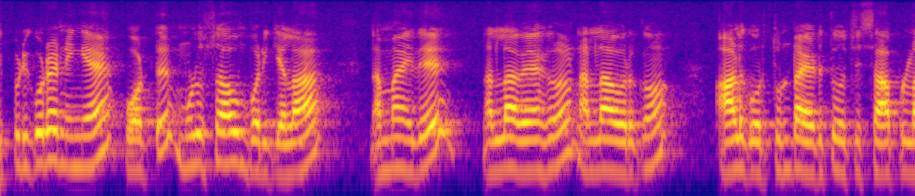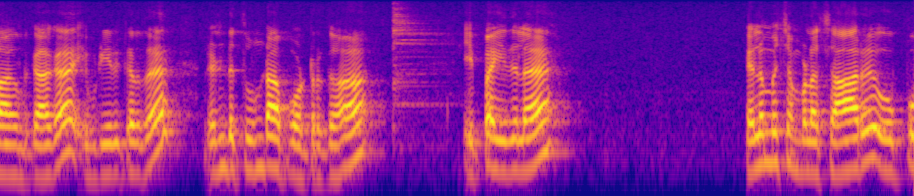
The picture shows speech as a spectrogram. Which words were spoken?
இப்படி கூட நீங்கள் போட்டு முழுசாகவும் பொரிக்கலாம் நம்ம இது நல்லா வேகும் நல்லாவும் இருக்கும். ஆளுக்கு ஒரு துண்டாக எடுத்து வச்சு சாப்பிட்லாங்கிறதுக்காக இப்படி இருக்கிறத ரெண்டு துண்டாக போட்டிருக்கோம். இப்போ இதில் எலுமிச்சம்பழ சாறு உப்பு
